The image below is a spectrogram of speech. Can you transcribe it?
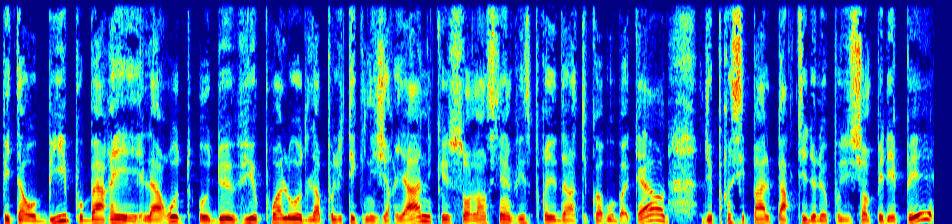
Peter Obi, pour barrer la route aux deux vieux poids lourds de la politique nigériane que sont l'ancien vice-président Atiku Abubakar, du principal parti de l'opposition PDP,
